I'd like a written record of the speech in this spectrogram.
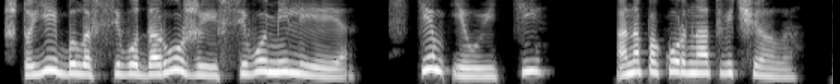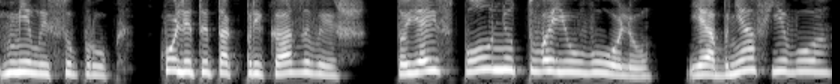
что ей было всего дороже и всего милее, с тем и уйти. Она покорно отвечала, «Милый супруг, коли ты так приказываешь, то я исполню твою волю». И, обняв его,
